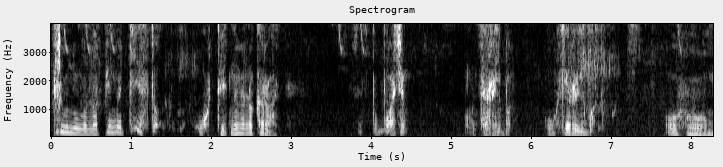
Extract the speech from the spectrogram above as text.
клюнуло на пінотісто. Ух ти, напевно, карась. Зараз побачимо. Оце риба. Ух і риба. Ого,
